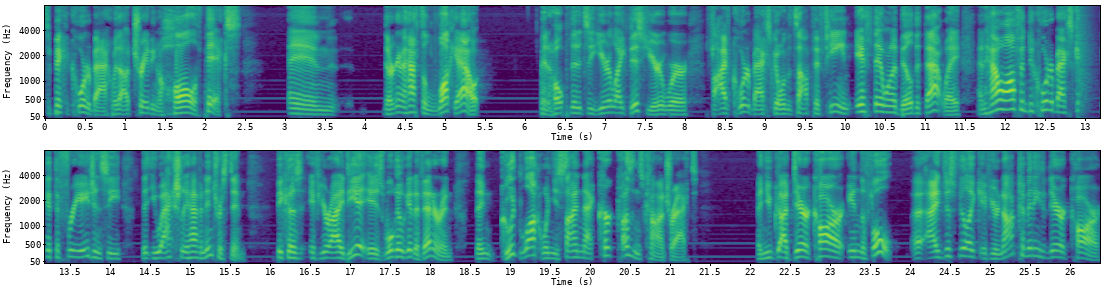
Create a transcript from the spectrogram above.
to pick a quarterback without trading a haul of picks. And they're going to have to luck out and hope that it's a year like this year where five quarterbacks go in the top 15 if they want to build it that way. And how often do quarterbacks get the free agency that you actually have an interest in? Because if your idea is we'll go get a veteran, then good luck when you sign that Kirk Cousins contract and you've got Derek Carr in the fold. I just feel like if you're not committing to Derek Carr,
